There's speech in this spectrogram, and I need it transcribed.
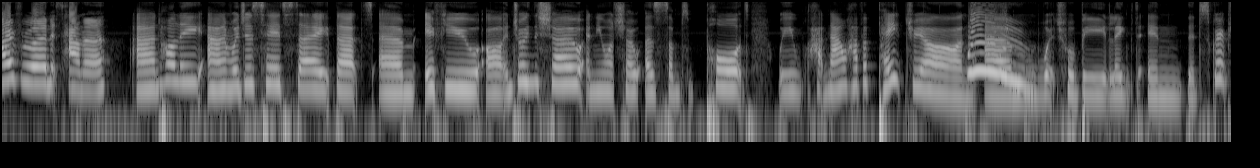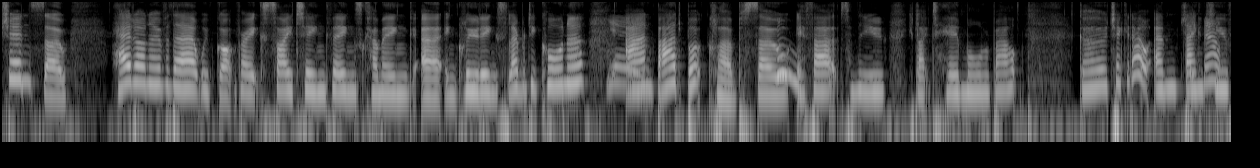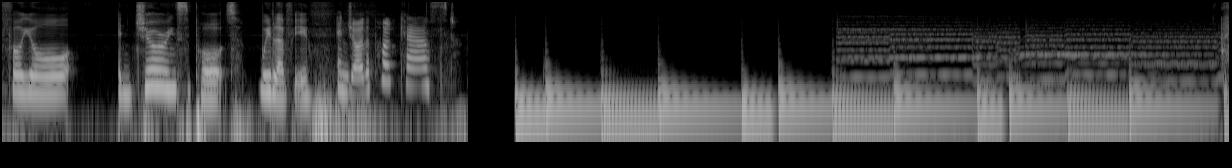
Hi everyone, it's Hannah. and Holly, and we're just here to say that um, if you are enjoying the show and you want to show us some support, we ha- now have a Patreon, um, which will be linked in the description. So head on over there. We've got very exciting things coming, uh, including Celebrity Corner Yay. and Bad Book Club. So Woo. if that's something you, you'd like to hear more about, go check it out. And Check thank out. you for your enduring support. We love you. Enjoy the podcast.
